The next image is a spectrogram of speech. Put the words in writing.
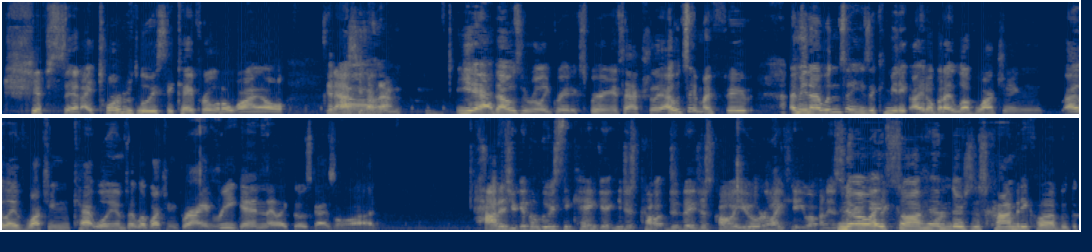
shifts it. I toured with Louis C.K. for a little while. Gonna ask you about that. Um, Yeah, that was a really great experience. Actually, I would say my favorite. I mean, I wouldn't say he's a comedic idol, but I love watching. I love watching Katt Williams. I love watching Brian Regan. I like those guys a lot. How did you get the Louis C.K. gig? He just called. Did they just call you or like hit you up on Instagram? No, I like, saw him. There's this comedy club with the,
